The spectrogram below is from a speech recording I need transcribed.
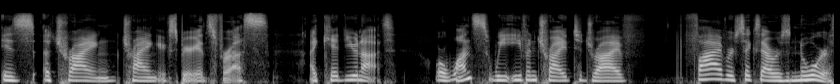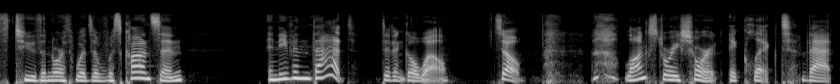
is a trying, trying experience for us. I kid you not. Or once we even tried to drive five or six hours north to the North Woods of Wisconsin, and even that didn't go well. So, long story short, it clicked that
